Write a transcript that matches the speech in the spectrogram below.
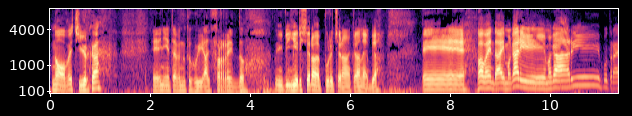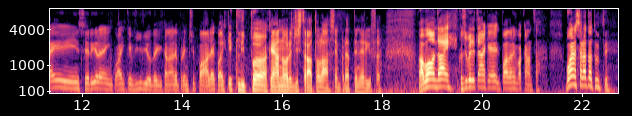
9 circa e niente, è venuto qui al freddo. Ieri sera pure c'era anche la nebbia. E va bene, dai, magari, magari potrei inserire in qualche video del canale principale qualche clip che hanno registrato là, sempre a Tenerife. Va buono, dai, così vedete anche il padre in vacanza. Buona serata a tutti.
